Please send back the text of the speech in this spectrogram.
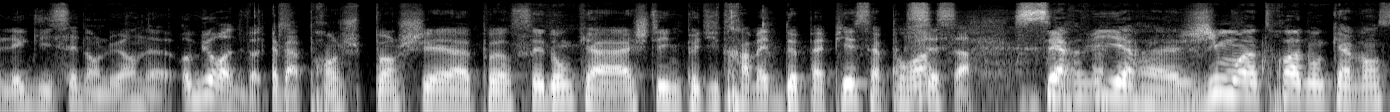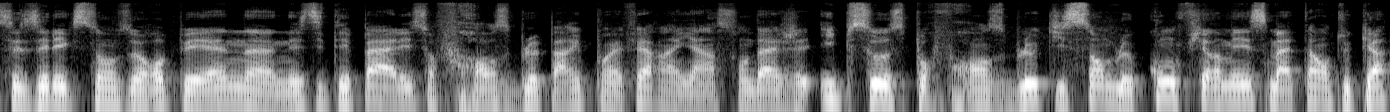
les glisser dans l'urne au bureau de vote. Eh ben, pencher, penser donc à acheter une petite ramette de papier, ça pourra ça. servir. J-3 donc avant ces élections européennes. N'hésitez pas à aller sur francebleuparis.fr. Hein. Il y a un sondage Ipsos pour France Bleu qui semble confirmer ce matin, en tout cas,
